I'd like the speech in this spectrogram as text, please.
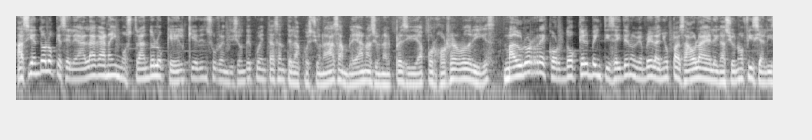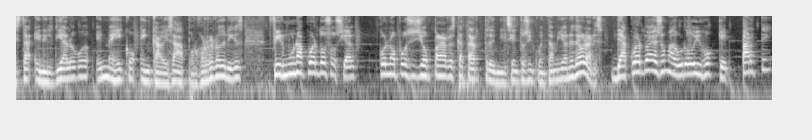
Haciendo lo que se le da la gana y mostrando lo que él quiere en su rendición de cuentas ante la cuestionada Asamblea Nacional presidida por Jorge Rodríguez, Maduro recordó que el 26 de noviembre del año pasado la delegación oficialista en el diálogo en México, encabezada por Jorge Rodríguez, firmó un acuerdo social con la oposición para rescatar 3.150 millones de dólares. De acuerdo a eso, Maduro dijo que parte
